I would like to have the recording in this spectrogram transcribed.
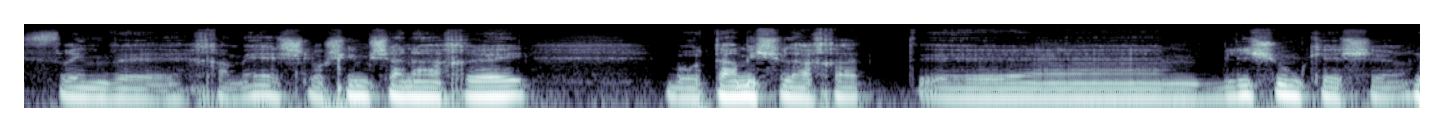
25, 30 שנה אחרי, באותה משלחת, אה, בלי שום קשר. Mm.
